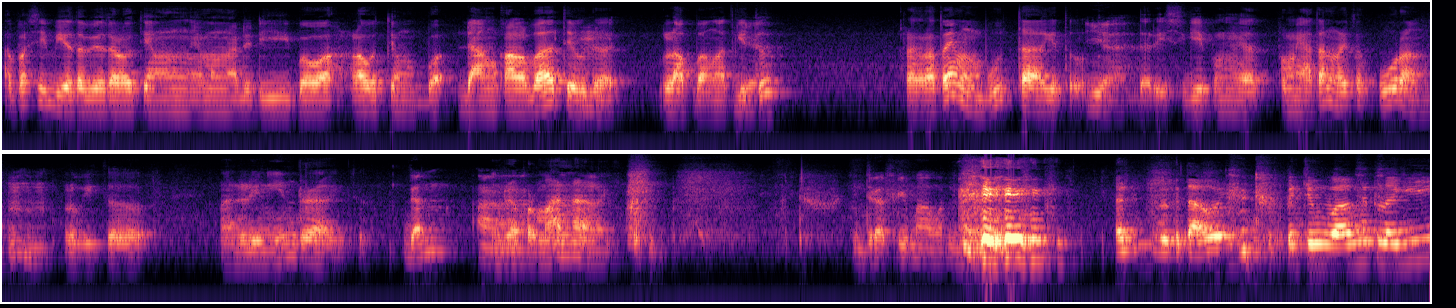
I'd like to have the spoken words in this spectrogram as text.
apa sih biota-biota laut yang emang ada di bawah laut yang dangkal banget ya Hmm. udah gelap banget Iya. gitu. Rata-rata emang buta gitu. Iya. Dari segi penglihat penglihatan mereka kurang. Mm-mm. lebih ke ngandelin indra gitu. Dan eh, indra permana lagi. Indra Frimawan. Aduh gue ketawa kenceng banget lagi.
